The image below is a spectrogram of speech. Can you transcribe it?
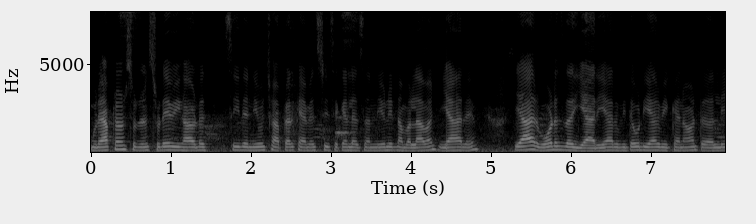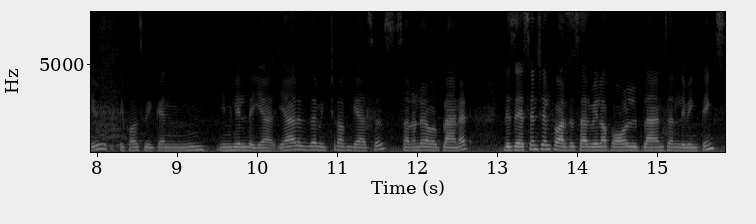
Good afternoon, students. Today we have to see the new chapter chemistry, second lesson, unit number 11. Air. Air. What is the air? Air. Without air, we cannot uh, live because we can inhale the air. Air is the mixture of gases surrounding our planet. It is essential for the survival of all plants and living things.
